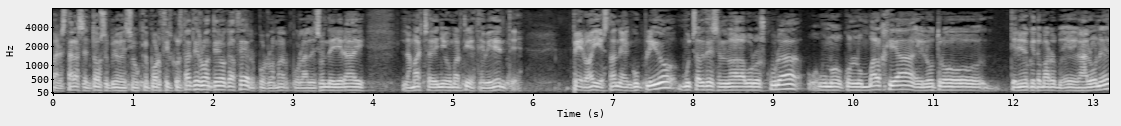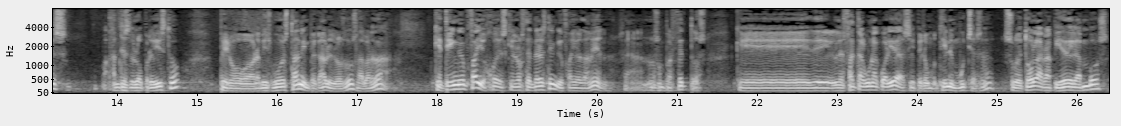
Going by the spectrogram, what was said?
Para estar asentados en primera. Que por circunstancias lo han tenido que hacer, por la, por la lesión de Geray, la marcha de Diego Martínez, evidente. pero ahí están, han cumplido, muchas veces en una labor oscura, uno con lumbalgia, el otro teniendo que tomar eh, galones antes de lo previsto, pero ahora mismo están impecables los dos, la verdad. Que tengan fallos, joder, es que los centrales tienen que fallar también, o sea, no son perfectos. Que les falta alguna cualidad, sí, pero tienen muchas, ¿eh? Sobre todo la rapidez de ambos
